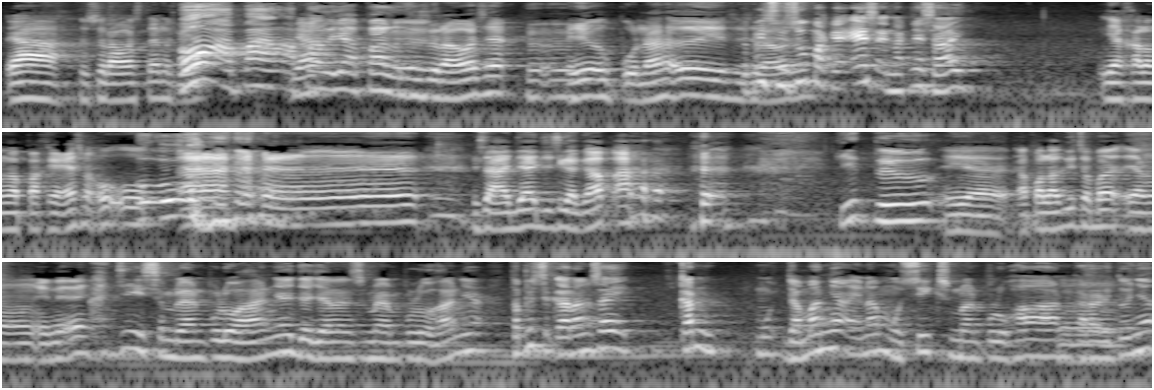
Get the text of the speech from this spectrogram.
Ya, susu rawas teh. Oh, apal, apal ya, apal. Susu rawas ya. Iya, punah euy Tapi susu pakai es enaknya, say. Ya kalau nggak pakai es mah uh, Uh, uh. Bisa aja aja gagap ah. Gitu. iya, apalagi coba yang ini eh. Aji 90-annya jajanan 90-annya. Tapi sekarang saya kan zamannya enak musik 90-an karena itunya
